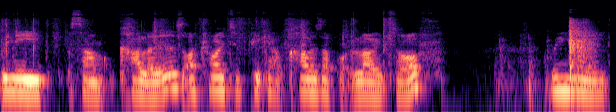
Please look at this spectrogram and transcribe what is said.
we need some colours. I tried to pick out colours I've got loads of. We need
